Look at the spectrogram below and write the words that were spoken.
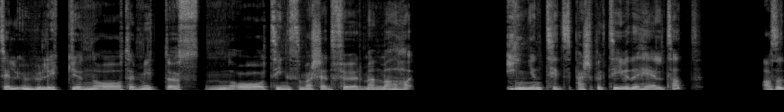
til ulykken og til Midtøsten og ting som har skjedd før, men man har ingen tidsperspektiv i det hele tatt. Altså,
